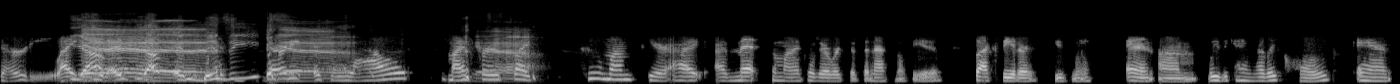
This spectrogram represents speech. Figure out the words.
dirty. Like, yeah, it's, it's- yep, and Yeah. busy. dirty. Yeah. It's loud. My first like two months here, I I met someone. I told you I worked at the National Theater, Black Theater, excuse me, and um we became really close. And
